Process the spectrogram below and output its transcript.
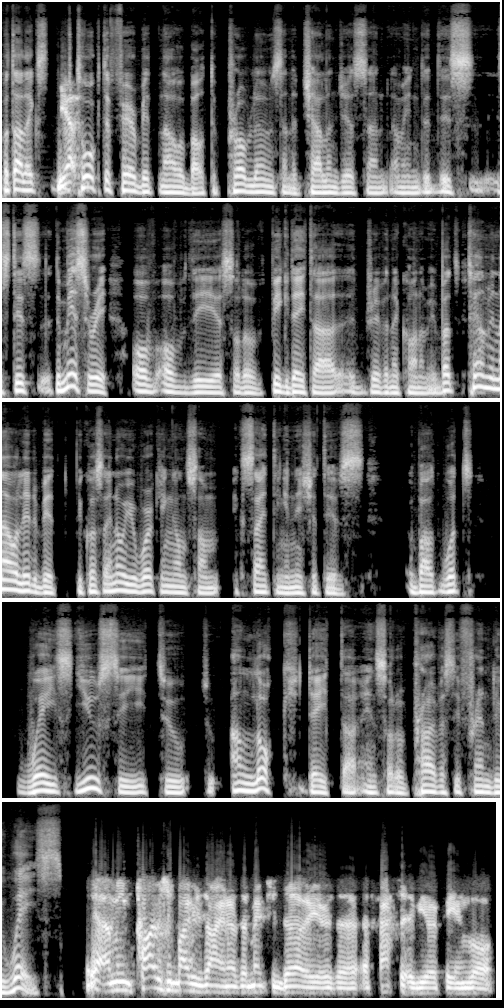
But Alex, we talked a fair bit now about the problems and the challenges, and I mean, this is this the misery of of the uh, sort of big data driven economy. But tell me now a little bit, because I know you're working on some exciting initiatives about what ways you see to to unlock data in sort of privacy friendly ways. Yeah, I mean, privacy by design, as I mentioned earlier, is a, a facet of European law,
